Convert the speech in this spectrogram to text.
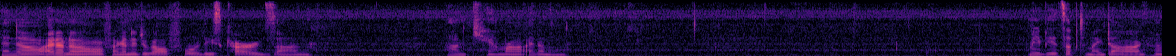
And no, I don't know if I'm going to do all four of these cards on on camera. I don't know. Maybe it's up to my dog, huh?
